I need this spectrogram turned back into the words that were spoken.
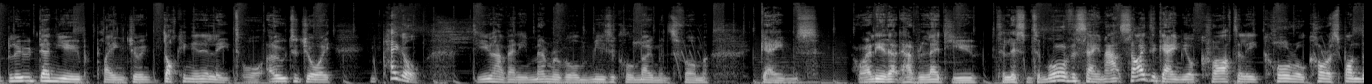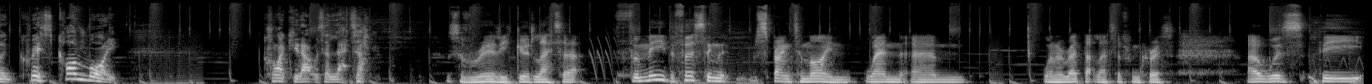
Blue Danube playing during docking in Elite or Ode to Joy in Peggle. Do you have any memorable musical moments from games? Or any that have led you to listen to more of the same outside the game, your craftily choral correspondent Chris Conroy. Crikey, that was a letter. It's a really good letter. For me, the first thing that sprang to mind when um, when I read that letter from Chris uh, was the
